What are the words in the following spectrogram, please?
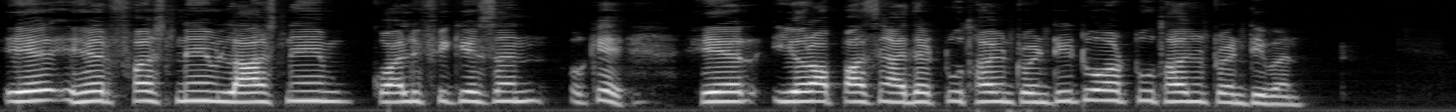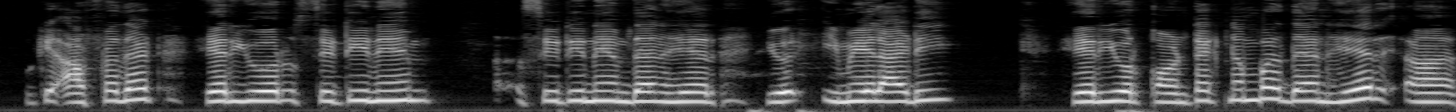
Here first name last name qualification. Okay here you are passing either 2022 or 2021 okay after that here your city name city name then here your email id here your contact number then here uh,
